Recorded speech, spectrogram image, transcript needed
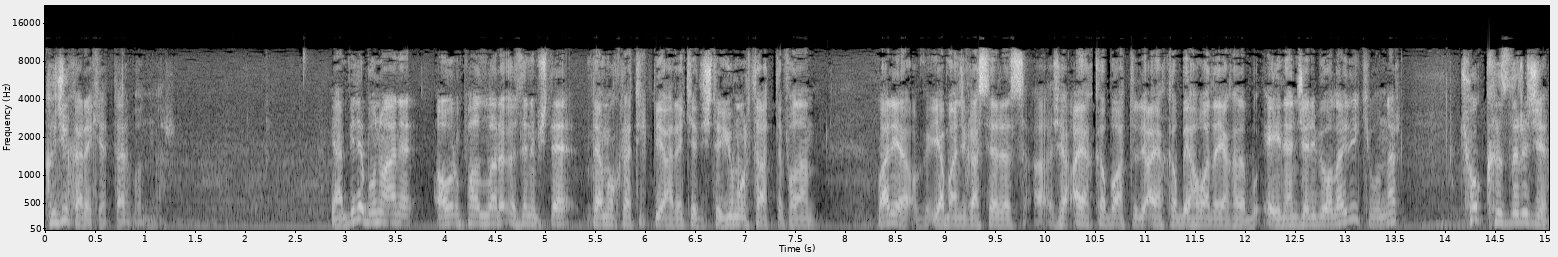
gıcık hareketler bunlar. Yani bir de bunu hani Avrupalılara özenip işte demokratik bir hareket işte yumurta attı falan. Var ya yabancı gazetelere şey, ayakkabı attı diyor ayakkabıyı havada yakaladı. Bu eğlenceli bir olay değil ki bunlar. Çok kızdırıcı.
